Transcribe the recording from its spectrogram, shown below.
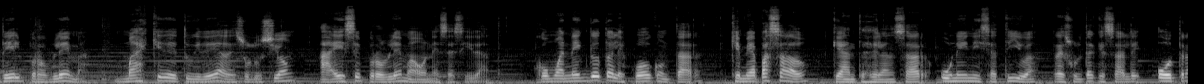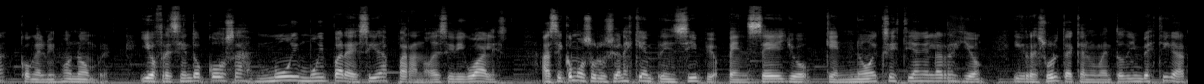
del problema más que de tu idea de solución a ese problema o necesidad. Como anécdota les puedo contar que me ha pasado que antes de lanzar una iniciativa resulta que sale otra con el mismo nombre y ofreciendo cosas muy muy parecidas para no decir iguales así como soluciones que en principio pensé yo que no existían en la región y resulta que al momento de investigar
